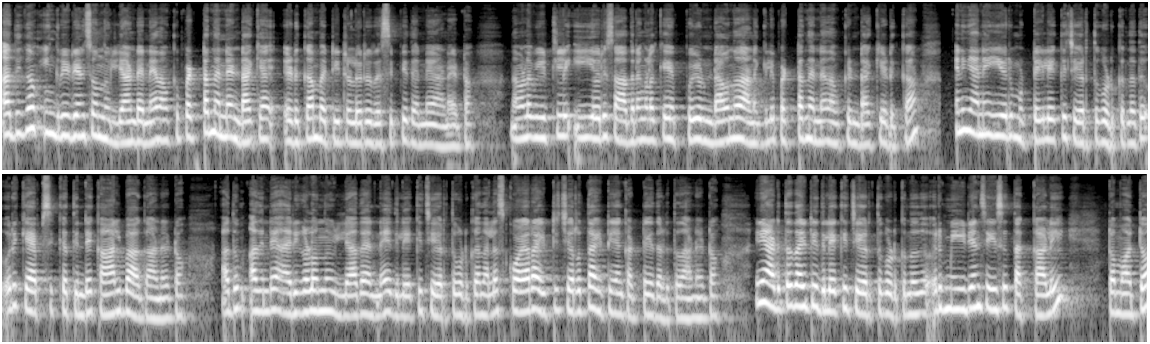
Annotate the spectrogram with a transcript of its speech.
അധികം ഇൻഗ്രീഡിയൻസ് ഒന്നും ഇല്ലാണ്ട് തന്നെ നമുക്ക് പെട്ടെന്ന് തന്നെ ഉണ്ടാക്കി എടുക്കാൻ പറ്റിയിട്ടുള്ളൊരു റെസിപ്പി തന്നെയാണ് കേട്ടോ. നമ്മൾ വീട്ടിൽ ഈ ഒരു സാധനങ്ങളൊക്കെ എപ്പോഴും ഉണ്ടാവുന്നതാണെങ്കിൽ പെട്ടെന്ന് തന്നെ നമുക്ക് ഉണ്ടാക്കിയെടുക്കാം. ഇനി ഞാൻ ഈ ഒരു മുട്ടയിലേക്ക് ചേർത്ത് കൊടുക്കുന്നത് ഒരു ക്യാപ്സിക്കത്തിന്റെ കാൽ ഭാഗമാണ് കേട്ടോ. അതും അതിന്റെ അരികളൊന്നും ഇല്ലാതെ തന്നെ ഇതിലേക്ക് ചേർത്ത് കൊടുക്കുക. നല്ല സ്ക്വയറായിട്ട് ചെറുതായിട്ട് ഞാൻ കട്ട് ചെയ്തെടുത്തതാണ് കേട്ടോ. ഇനി അടുത്തതായിട്ട് ഇതിലേക്ക് ചേർത്ത് കൊടുക്കുന്നത് ഒരു മീഡിയം സൈസ് തക്കാളി ടൊമാറ്റോ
